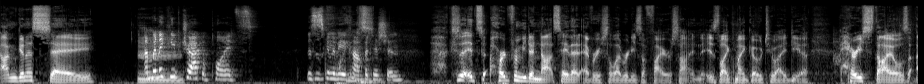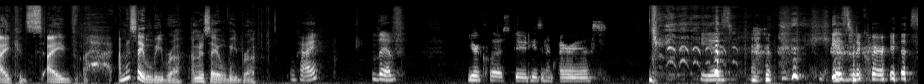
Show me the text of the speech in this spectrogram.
I'm gonna say. I'm gonna mm, keep track of points. This is gonna be a competition. competition. 'Cause it's hard for me to not say that every celebrity is a fire sign is like my go-to idea. Harry Styles, I could, I I'm gonna say Libra. I'm gonna say Libra. Okay, Liv. You're close, dude. He's an Aquarius. He is. he is an Aquarius.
